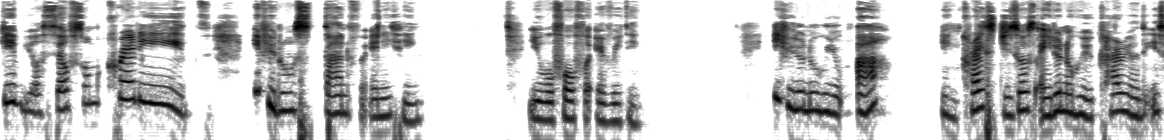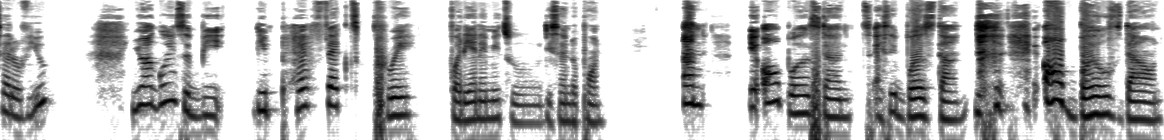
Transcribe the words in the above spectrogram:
Give yourself some credit. If you don't stand for anything, you will fall for everything. If you don't know who you are in Christ Jesus and you don't know who you carry on the inside of you, you are going to be the perfect prey for the enemy to descend upon. And it all boils down, I say boils down, it all boils down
